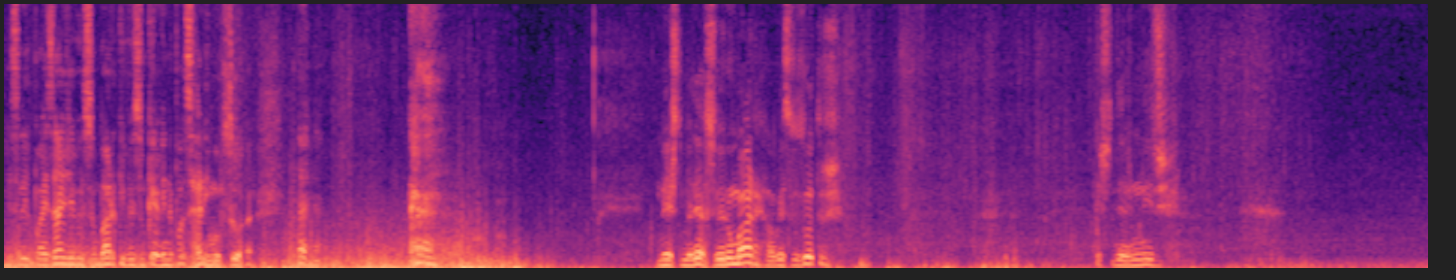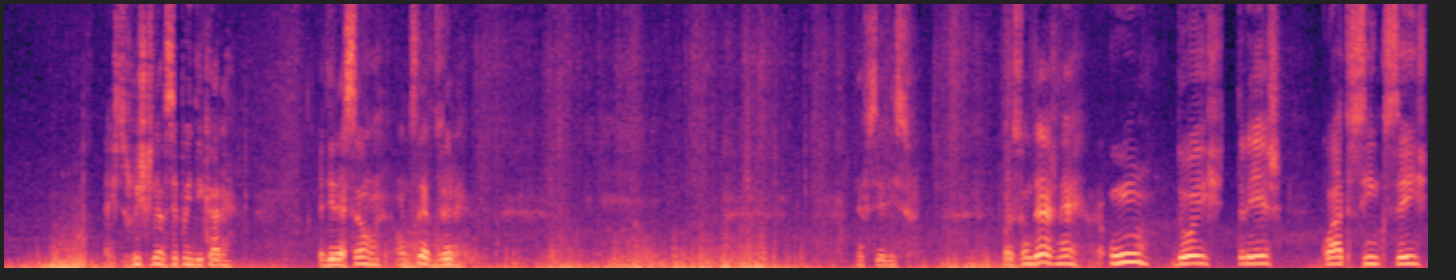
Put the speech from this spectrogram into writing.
vê-se ali a paisagem, vê-se um barco e vê-se um Kevin a passar uma pessoa. Neste momento deve-se ver o mar, ou ver-se os outros. Estes 10 meninos. Estes riscos devem ser para indicar a direção onde se deve ver. Deve ser isso. Agora são 10, né? 1, 2, 3, 4, 5, 6,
